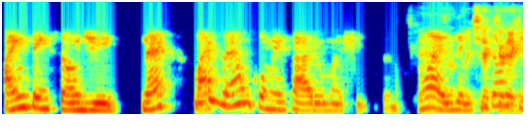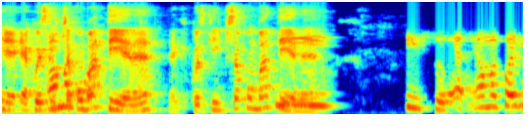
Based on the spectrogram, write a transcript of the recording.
a intenção de, né? Mas é um comentário machista, não é, é gente? É, então, é, é, é, coisa que a gente precisa combater, né? É coisa que a gente precisa combater, né? Isso, é, é uma coisa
